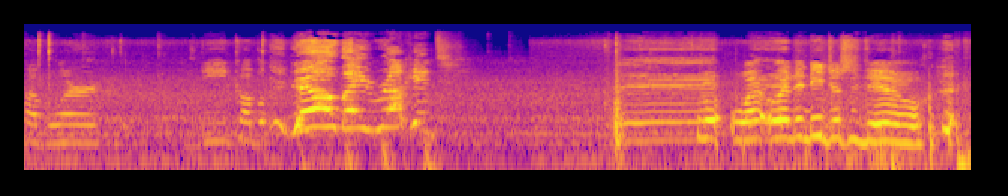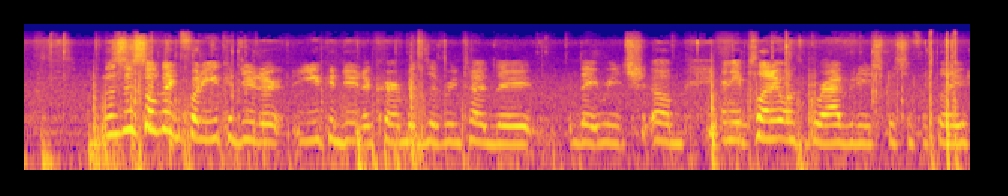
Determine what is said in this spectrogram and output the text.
Decoupler. Decoupler. No, my rocket! Uh, What, what, did he just do? This is something funny you can do to you can do to Kermits every time they they reach um any planet with gravity specifically.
